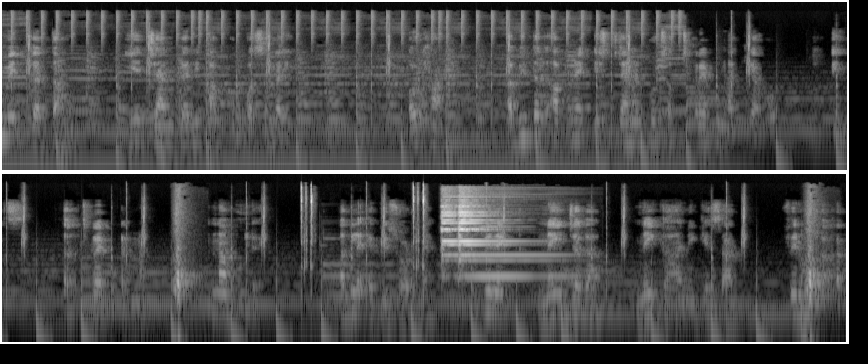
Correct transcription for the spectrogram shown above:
उम्मीद करता हूँ ये जानकारी आपको पसंद आई हो और हाँ अभी तक आपने इस चैनल को सब्सक्राइब ना किया हो तो प्लीज़ सब्सक्राइब करना ना भूले। अगले एपिसोड में फिर एक नई जगह, नई कहानी के साथ फिर मुलाकात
